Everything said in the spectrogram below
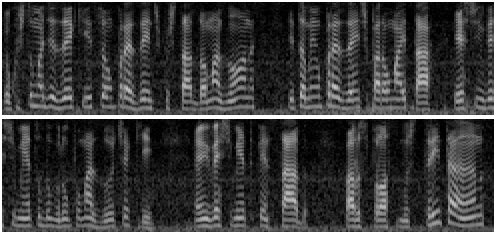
Eu costumo dizer que isso é um presente para o estado do Amazonas e também um presente para o Maitá, este investimento do Grupo Mazute aqui. É um investimento pensado para os próximos 30 anos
